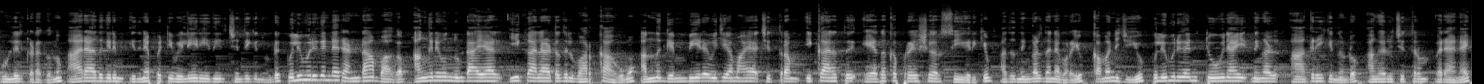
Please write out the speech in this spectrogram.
ഉള്ളിൽ കിടക്കുന്നു. ആരാധകരും ഇതിനെപ്പറ്റി വലിയ രീതിയിൽ ചിന്തിക്കുന്നുണ്ട്. പുലിമുരുകന്റെ രണ്ടാം ഭാഗം അങ്ങനെ ഒന്നുണ്ടായാൽ ഈ കാലഘട്ടത്തിൽ വർക്കാകുമോ? അന്ന് ഗംഭീര വിജയമായ ചിത്രം ഇക്കാലത്ത് ഏതൊക്കെ പ്രേക്ഷകർ സ്വീകരിക്കും? അത് നിങ്ങൾ തന്നെ പറയൂ. കമന്റ് ചെയ്യൂ. പുലിമുരുകൻ ടൂവിനായി നിങ്ങൾ ആഗ്രഹിക്കുന്നുണ്ടോ? അങ്ങനെ ഒരു ചിത്രം വരാനായി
